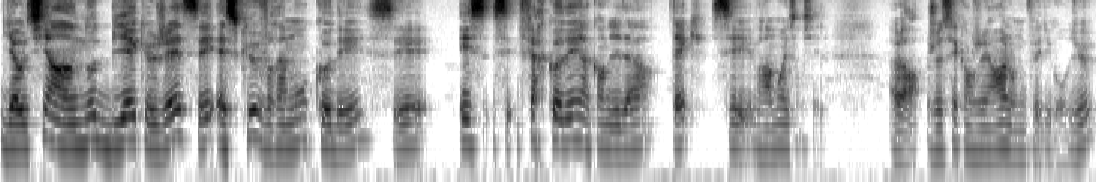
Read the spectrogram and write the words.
il y a aussi un autre biais que j'ai, c'est est-ce que vraiment coder, c'est, faire coder un candidat tech, c'est vraiment essentiel. Alors, je sais qu'en général, on me fait des gros yeux.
